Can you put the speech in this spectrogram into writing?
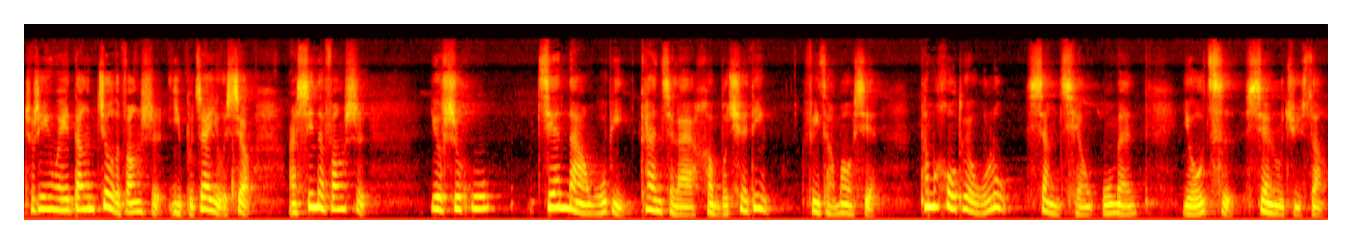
这是因为当旧的方式已不再有效，而新的方式又似乎艰难无比，看起来很不确定，非常冒险。他们后退无路，向前无门，由此陷入沮丧。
